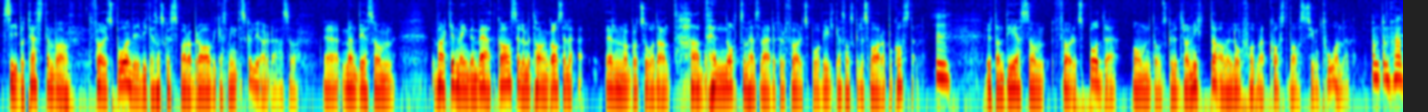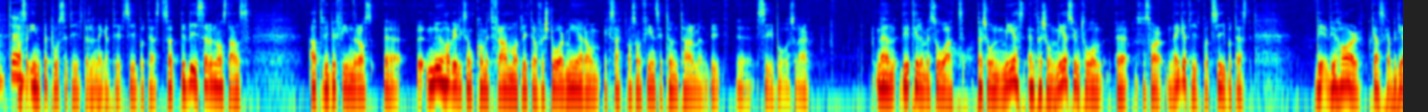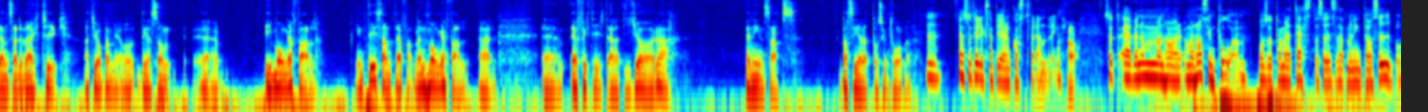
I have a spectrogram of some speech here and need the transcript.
SIBO-testen vara förutspående i vilka som skulle svara bra och vilka som inte skulle göra det. Alltså, eh, men det som varken mängden vätgas eller metangas eller, eller något sådant hade något som helst värde för att förutspå vilka som skulle svara på kosten. Mm. Utan det som förutspådde om de skulle dra nytta av en låg FODMAP-kost var symptomen. Om de hade... Alltså inte positivt eller negativt SIBO-test. Så att det visar väl någonstans att vi befinner oss... Eh, nu har vi liksom kommit framåt lite och förstår mer om exakt vad som finns i tunntarmen vid eh, SIBO och sådär. Men det är till och med så att person med, en person med symptom eh, som svarar negativt på ett SIBO-test. Vi, vi, har ganska begränsade verktyg att jobba med och det som eh, i många fall, inte i samtliga fall, men många fall är eh, effektivt är att göra en insats baserat på symptomen. Mm. Alltså till exempel göra en kostförändring. Ja. Så att även om man, har, om man har symptom och så tar man ett test och så visar det sig att man inte har SIBO.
